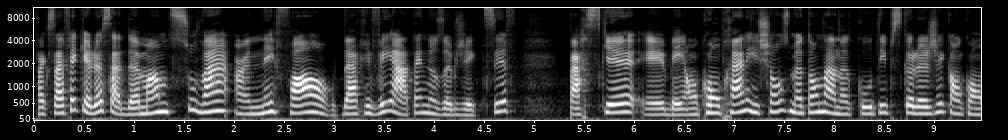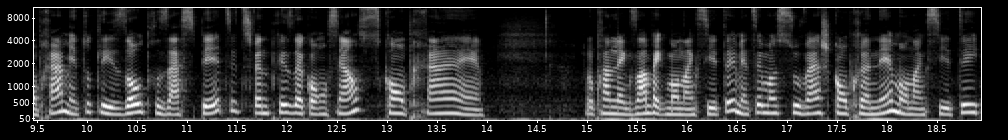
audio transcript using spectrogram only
Fait que ça fait que là, ça demande souvent un effort d'arriver à atteindre nos objectifs parce que, eh bien, on comprend les choses, mettons, dans notre côté psychologique, on comprend, mais tous les autres aspects, tu fais une prise de conscience, tu comprends. Je vais prendre l'exemple avec mon anxiété, mais tu sais, moi, souvent, je comprenais mon anxiété.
